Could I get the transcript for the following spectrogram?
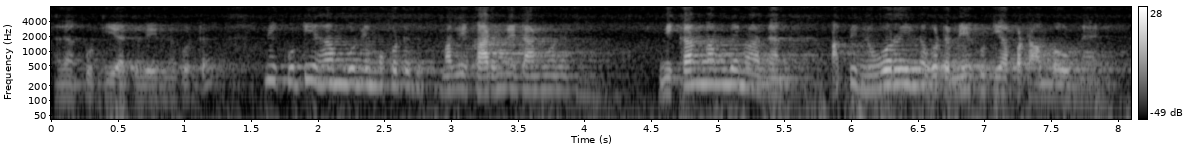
දැන් කුටිය ඇතුලේ ඉන්නකොට මේ කුටිය හම්බුනේ මොකටද? මගේ කර්මයට අනුවනේ. නිකන් හම්බ වෙනවා දැන්. අපි නුවර ඉන්නකොට මේ කුටිය අපට හම්බ වුණේ නැහැ.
